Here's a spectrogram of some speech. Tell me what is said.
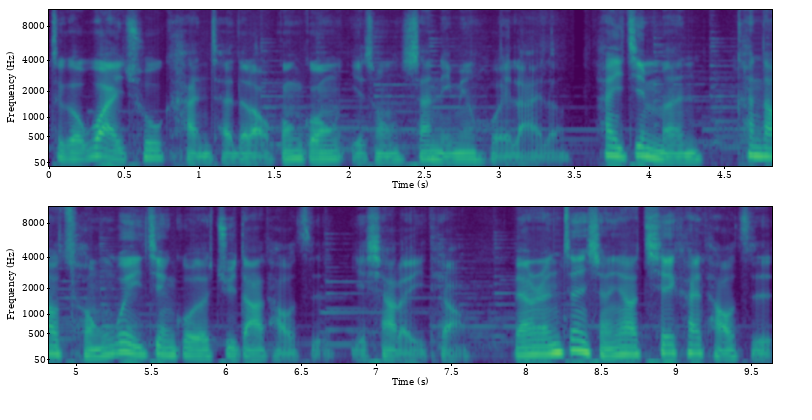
这个外出砍柴的老公公也从山里面回来了。他一进门，看到从未见过的巨大桃子，也吓了一跳。两人正想要切开桃子，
